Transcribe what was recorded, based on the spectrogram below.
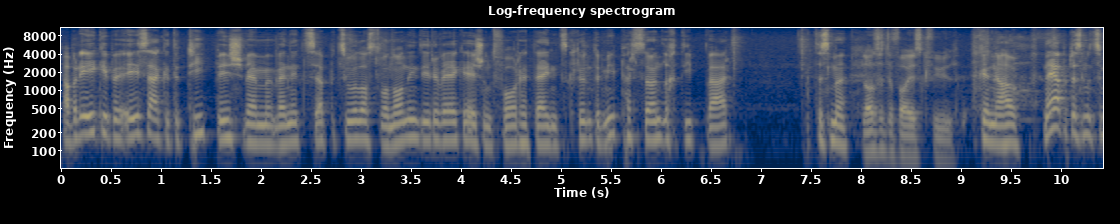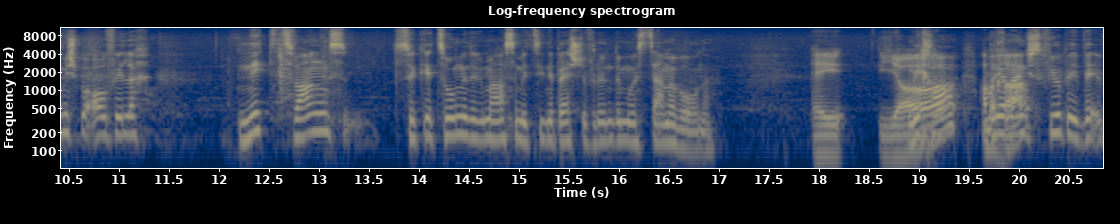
Aber ich, gebe, ich sage, der Tipp ist, wenn, man, wenn jetzt jemand zulässt, der noch nicht in ihrer Wege ist und vorhat, einen zu gründen, mein persönlicher Tipp wäre, dass man Hört auf euer Gefühl. Genau. Nein, aber dass man zum Beispiel auch vielleicht nicht zwangs gezwungenermaßen mit seinen besten Freunden muss zusammenwohnen Hey, ja. Man kann, aber man ich habe manchmal das Gefühl, bei,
